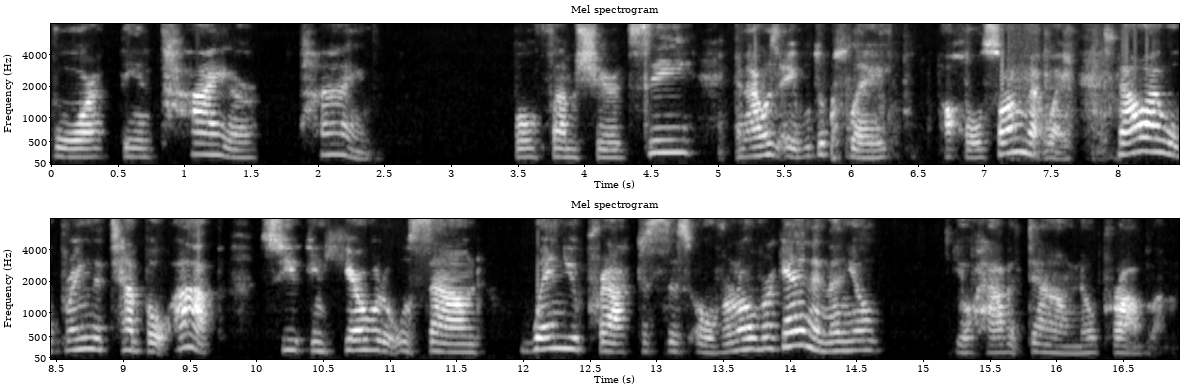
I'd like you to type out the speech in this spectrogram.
for the entire time. Both thumbs shared C, and I was able to play a whole song that way. Now I will bring the tempo up so you can hear what it will sound when you practice this over and over again, and then you'll you'll have it down, no problem.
